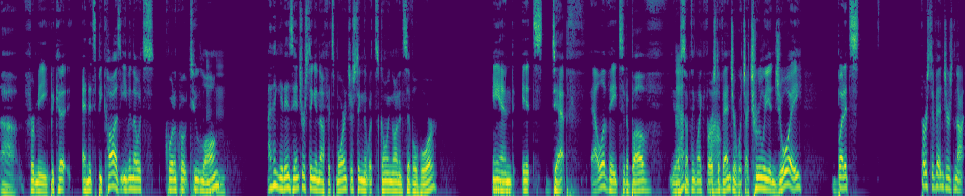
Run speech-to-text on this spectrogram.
uh, for me because, and it's because even though it's quote unquote too long, Mhm. I think it is interesting enough. It's more interesting than what's going on in Civil War, and its depth elevates it above you know Yeah? something like First Wow. Avenger, which I truly enjoy, but it's First Avenger's not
